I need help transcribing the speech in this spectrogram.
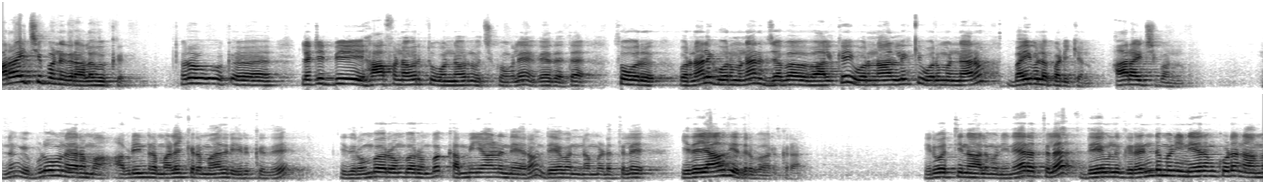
ஆராய்ச்சி பண்ணுகிற அளவுக்கு. ஒரு let it be half an hour to one ஹவர்னு வச்சுக்கோங்களேன் வேதத்தை. ஸோ ஒரு ஒரு நாளைக்கு ஒரு மணி நேரம் ஜப வாழ்க்கை ஒரு நாளைக்கு ஒரு மணி நேரம் பைபிளை படிக்கணும் ஆராய்ச்சி பண்ணணும். என்னங்க இவ்வளோ நேரமா அப்படின்ற மலைக்கிற மாதிரி இருக்குது. இது ரொம்ப ரொம்ப ரொம்ப கம்மியான நேரம் தேவன் நம்மிடத்துல இதையாவது எதிர்பார்க்கிறார். இருபத்தி நாலு மணி நேரத்தில் தேவனுக்கு ரெண்டு மணி நேரம் கூட நாம்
